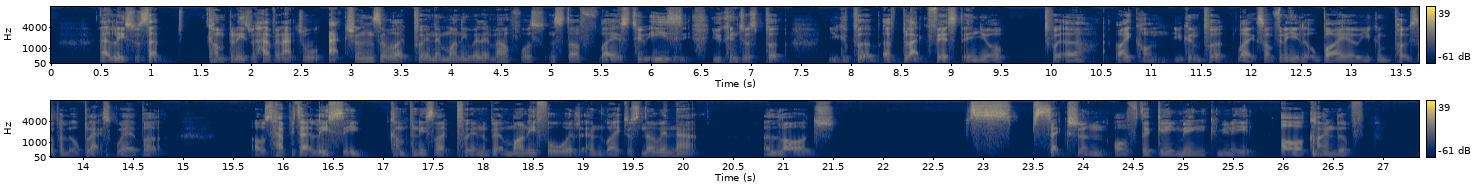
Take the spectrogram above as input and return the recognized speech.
at least was that companies were having actual actions they were like putting their money where their mouth was and stuff like it's too easy you can just put you can put a, a black fist in your Twitter icon you can put like something in your little bio you can post up a little black square but I was happy to at least see companies like putting a bit of money forward and like just knowing that a large section of the gaming community are kind of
